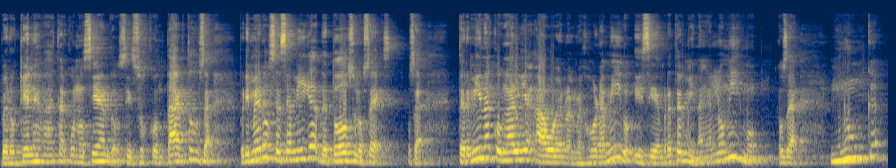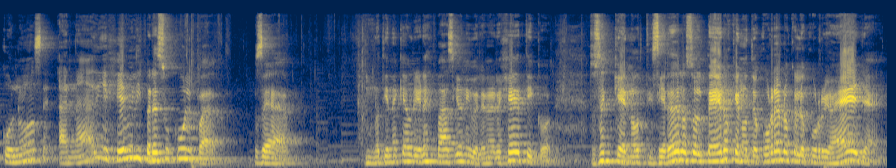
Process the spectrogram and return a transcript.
Pero ¿qué les va a estar conociendo? Si sus contactos, o sea, primero se hace amiga de todos los ex. O sea, termina con alguien, ah, bueno, el mejor amigo, y siempre terminan en lo mismo. O sea, nunca conoce a nadie Géminis, pero es su culpa. O sea, uno tiene que abrir espacio a nivel energético. Entonces, que no, de los solteros, que no te ocurra lo que le ocurrió a ella.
